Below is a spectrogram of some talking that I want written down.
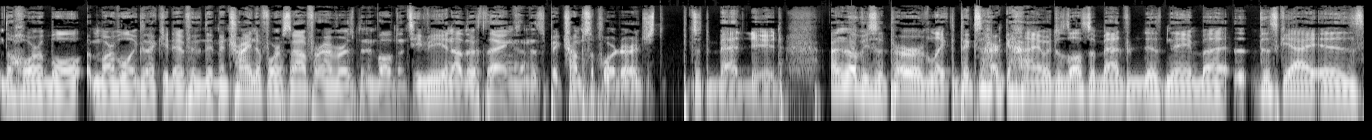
the horrible Marvel executive who they've been trying to force out forever, has been involved in TV and other things, and is a big Trump supporter. Just just a bad dude. I don't know if he's a perv like the Pixar guy, which is also bad for Disney, but this guy is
